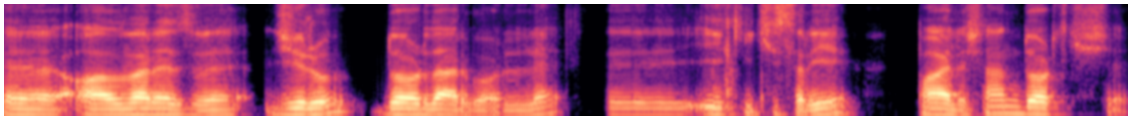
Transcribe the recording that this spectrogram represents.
e, Alvarez ve Giroud dörder golle e, ilk iki sırayı paylaşan dört kişi.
